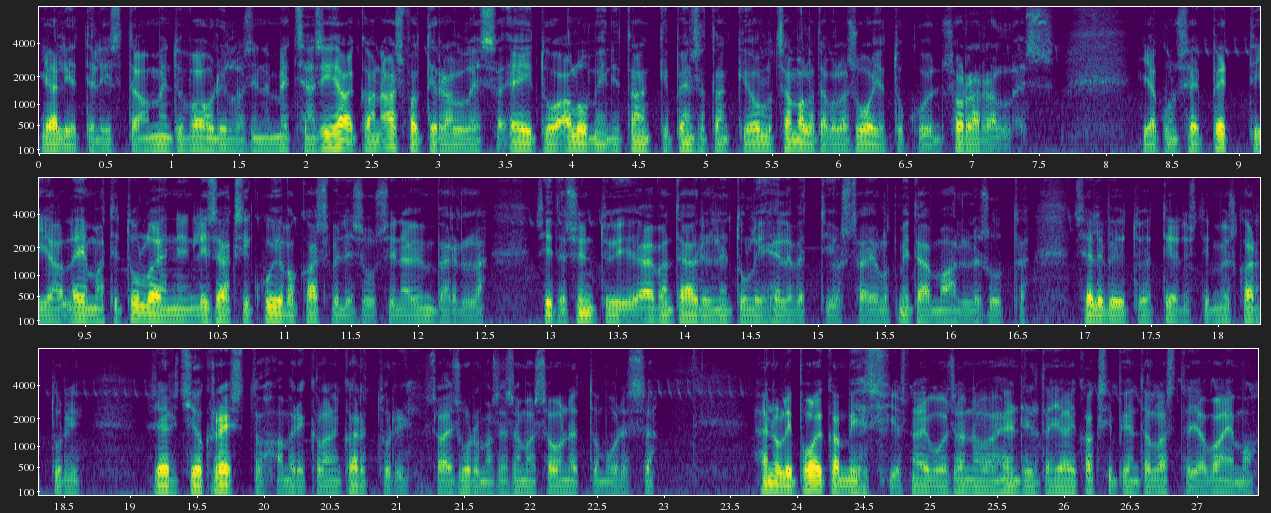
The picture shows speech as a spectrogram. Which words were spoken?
jäljet, eli sitä on menty vauhdilla sinne metsään. Siihen aikaan asfalttiralleissa ei tuo alumiinitankki, pensatankki ollut samalla tavalla suojattu kuin soraralleissa. Ja kun se petti ja leimahti tulee, niin lisäksi kuiva kasvillisuus siinä ympärillä. Siitä syntyi aivan täydellinen tulihelvetti, jossa ei ollut mitään mahdollisuutta selviytyä. Tietysti myös kartturi Sergio Cresto, amerikkalainen kartturi, sai surmansa samassa onnettomuudessa. Hän oli poikamies, jos näin voi sanoa. Henriltä jäi kaksi pientä lasta ja vaimo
